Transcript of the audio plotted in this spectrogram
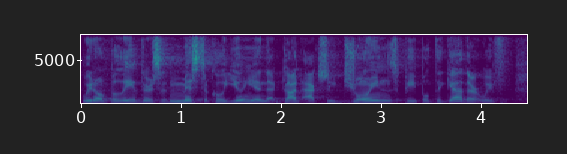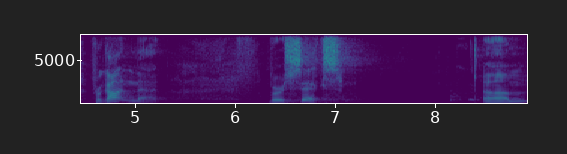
we don't believe there's a mystical union that God actually joins people together. We've forgotten that. Verse 6. Um,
